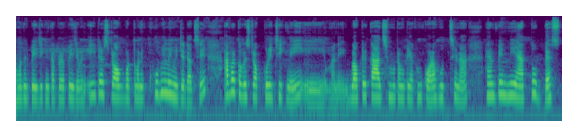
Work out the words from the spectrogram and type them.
আমাদের পেজে কিন্তু আপনারা পেয়ে যাবেন। এইটার স্টক বর্তমানে খুবই লিমিটেড আছে। আবার কবে স্টক করি ঠিক নেই। এই মানে ব্লকের কাজ মোটামুটি এখন করা হচ্ছে না। হ্যান্ড পেন্ট নিয়ে এত ব্যস্ত,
